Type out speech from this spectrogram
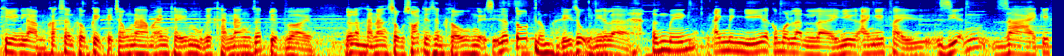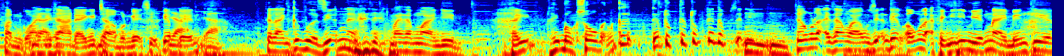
Khi anh làm các sân khấu kịch ở trong Nam anh thấy một cái khả năng rất tuyệt vời. Đó là khả năng sống sót trên sân khấu của nghệ sĩ rất tốt. Đúng rồi. ví dụ như là ứng biến. anh Minh Nhí là có một lần là như anh ấy phải diễn dài cái phần của anh Dạ, ấy dạ. ra để anh ấy chờ một nghệ sĩ tiếp dạ, đến. dạ. thế là anh cứ vừa diễn này quay ra ngoài nhìn thấy thấy bầu show vẫn cứ tiếp tục tiếp tục tiếp tục diễn đi. Thế ông lại ra ngoài ông diễn tiếp ông lại phải nghĩ miếng này miếng kia.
